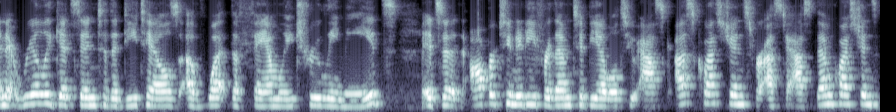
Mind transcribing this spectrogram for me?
and it really gets into the details of what the family truly needs. It's an opportunity for them to be able to ask us questions, for us to ask them questions.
